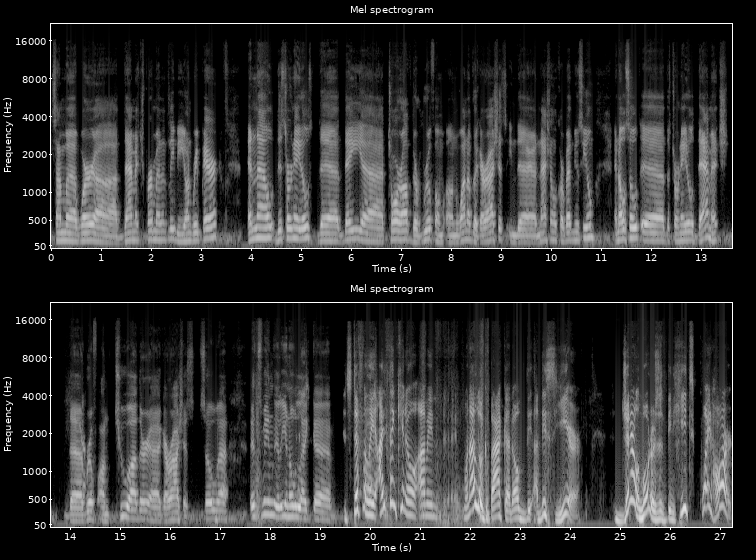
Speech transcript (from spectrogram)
Some uh, were uh, damaged permanently beyond repair. And now these tornadoes, the, they uh, tore off the roof on, on one of the garages in the National Corvette Museum, and also uh, the tornado damaged the roof on two other uh, garages. So uh, it's been, you know, like uh, It's definitely. I think you know. I mean, when I look back at all the at this year, General Motors has been hit quite hard.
